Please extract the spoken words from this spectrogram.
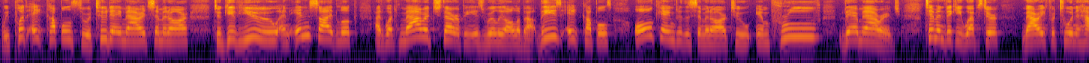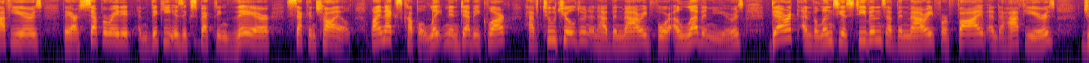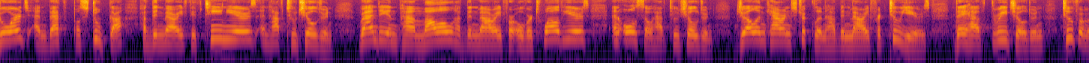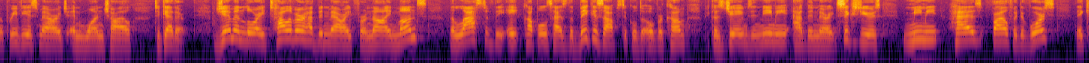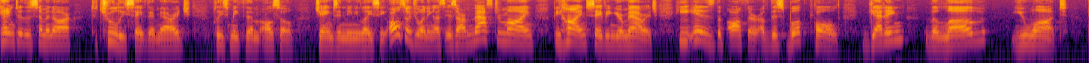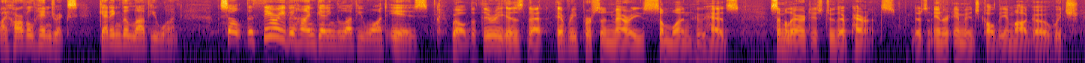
We put eight couples through a two day marriage seminar to give you an inside look at what marriage therapy is really all about. These eight couples all came to the seminar to improve their marriage. Tim and Vicki Webster, married for two and a half years, they are separated, and Vicki is expecting their second child. My next couple, Leighton and Debbie Clark, have two children and have been married for 11 years. Derek and Valencia Stevens have been married for five and a half years. George and Beth Postuka have been married 15 years and have two children. Randy and Pam Mowell have been married for over 12 years and also have two children. Joe and Karen Strickland have been married for two years. They have three children, two from a previous marriage and one child together. Jim and Lori Tolliver have been married for nine months. The last of the eight couples has the biggest obstacle to overcome because James and Mimi have been married six years. Mimi has filed for divorce. They came to the seminar to truly save their marriage. Please meet them also, James and Mimi Lacey. Also joining us is our mastermind behind saving your marriage. He is the author of this book called Getting the Love You Want by Harville Hendrix. Getting the Love You Want. So, the theory behind getting the love you want is Well, the theory is that every person marries someone who has similarities to their parents. There's an inner image called the imago, which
